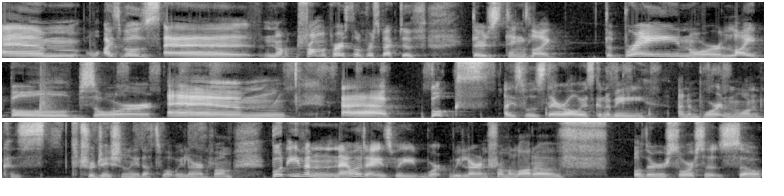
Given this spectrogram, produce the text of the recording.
Um, i suppose uh, not from a personal perspective there's things like the brain or light bulbs or um, uh, books. I suppose they're always going to be an important one because traditionally that's what we learn from. But even nowadays, we work, we learn from a lot of other sources. So.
